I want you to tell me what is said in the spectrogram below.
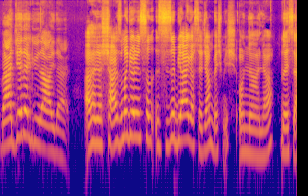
Bence de günaydın. Arkadaşlar şarjıma göre size bir yer göstereceğim. Beşmiş. O ne hala. Neyse.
